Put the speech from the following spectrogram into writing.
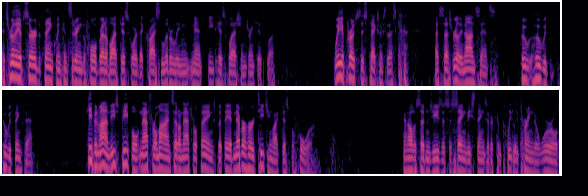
It's really absurd to think, when considering the full bread of life discourse, that Christ literally meant eat his flesh and drink his blood. We approach this text and we say, that's, that's, that's really nonsense. Who, who, would, who would think that? Keep in mind, these people, natural minds, set on natural things, but they had never heard teaching like this before. And all of a sudden, Jesus is saying these things that are completely turning their world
